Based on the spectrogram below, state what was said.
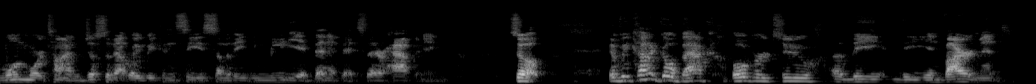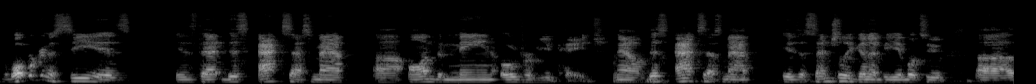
one more time just so that way we can see some of the immediate benefits that are happening. So, if we kind of go back over to uh, the the environment, what we're going to see is is that this access map uh, on the main overview page. Now, this access map is essentially going to be able to uh,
